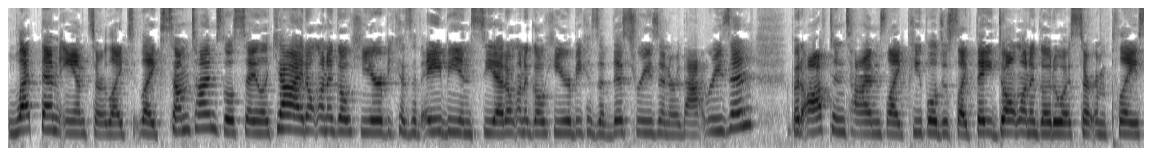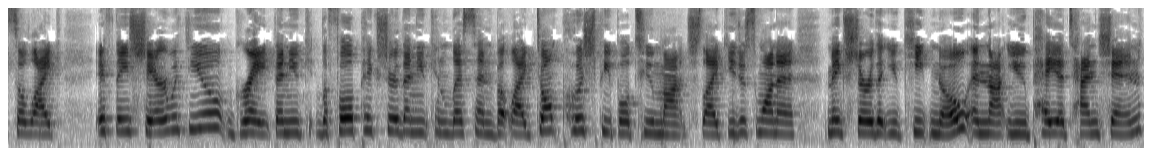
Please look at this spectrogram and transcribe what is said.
let them answer. Like like sometimes they'll say like yeah i don't want to go here because of a b and c. I don't want to go here because of this reason or that reason. But oftentimes like people just like they don't want to go to a certain place. So like if they share with you great then you the full picture then you can listen. But like don't push people too much. Like you just want to make sure that you keep note and that you pay attention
